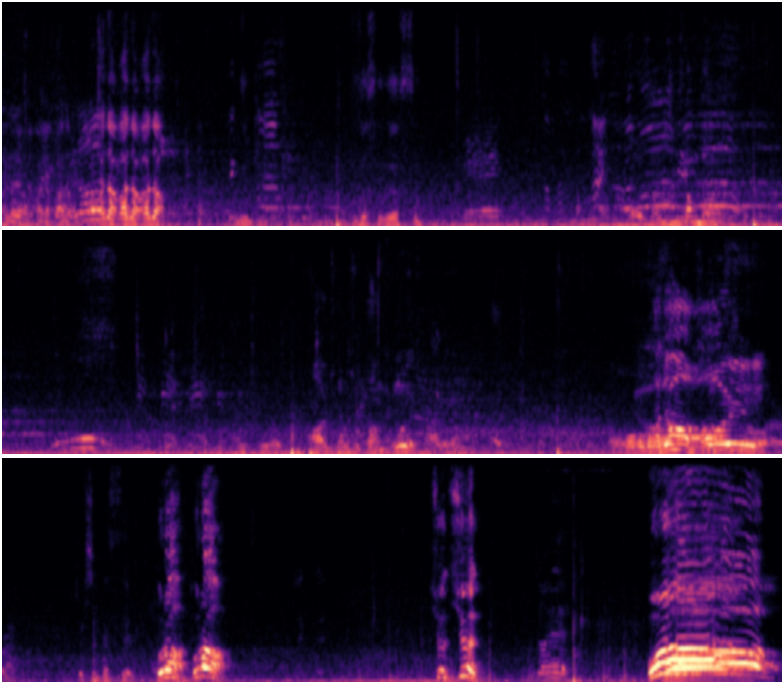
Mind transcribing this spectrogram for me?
가자, 가자, 가자, 가자, 가자, 가자. 늦었어, 늦었어. 어, 33번. 아, 정말 좋다 오늘. 오늘 잘하네. 오, 가자, 어이. 출신 패스. 돌아 돌아. 슛, 슛. 혼자 해. 와!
